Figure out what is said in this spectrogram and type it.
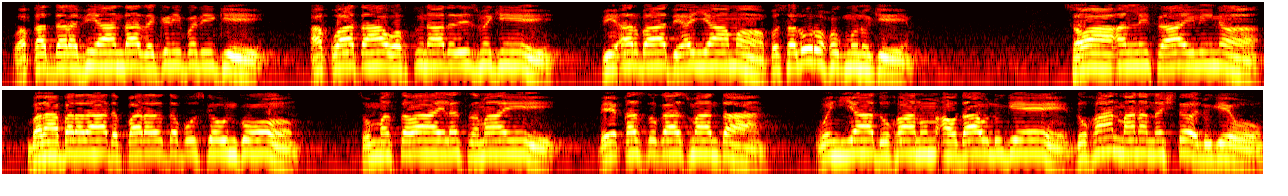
وقدر فی انداز کړي پدې کې اقواتا وختونه د اسم کې فی اربعه ایام په سلور حکمونو کې سواء للسائلین برابر را د پر د پوس کوونکو ثم استوى الى السماء به قصد کا اسمان ته وهیا دخان او داو لګي دخان معنی نشته لګي وو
